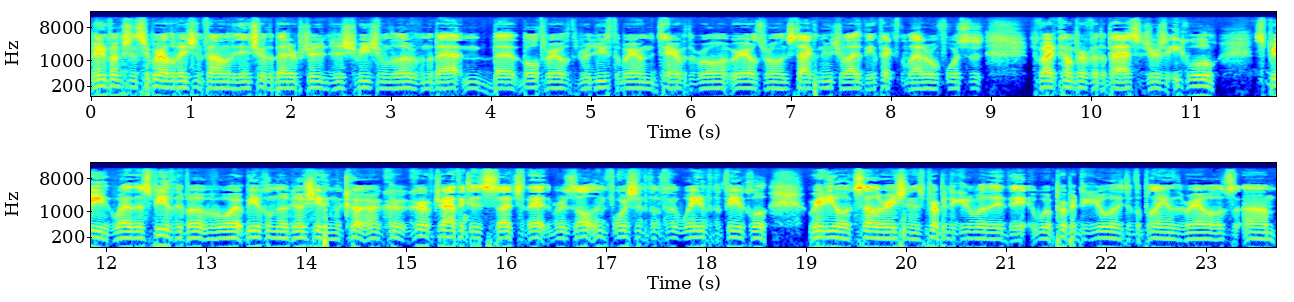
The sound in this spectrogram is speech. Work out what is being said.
Main function super elevation found to ensure the better distribution of the load from the bat and bat, both rails reduce the wear and tear of the rails rolling stock, neutralize the effects of the lateral forces, provide comfort for the passengers, equal speed. Whether the speed of the vehicle negotiating the uh, curve traffic is such that the resultant force of the weight of the vehicle radial acceleration is perpendicular perpendicular to the plane of the rails. Um,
